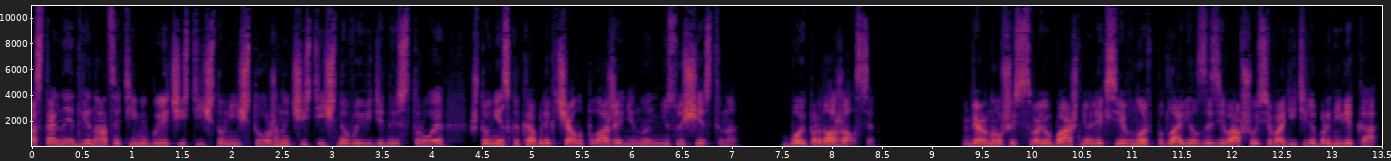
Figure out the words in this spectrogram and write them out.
остальные 12 ими были частично уничтожены, частично выведены из строя, что несколько облегчало положение, но несущественно. Бой продолжался. Вернувшись в свою башню, Алексей вновь подловил зазевавшегося водителя броневика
